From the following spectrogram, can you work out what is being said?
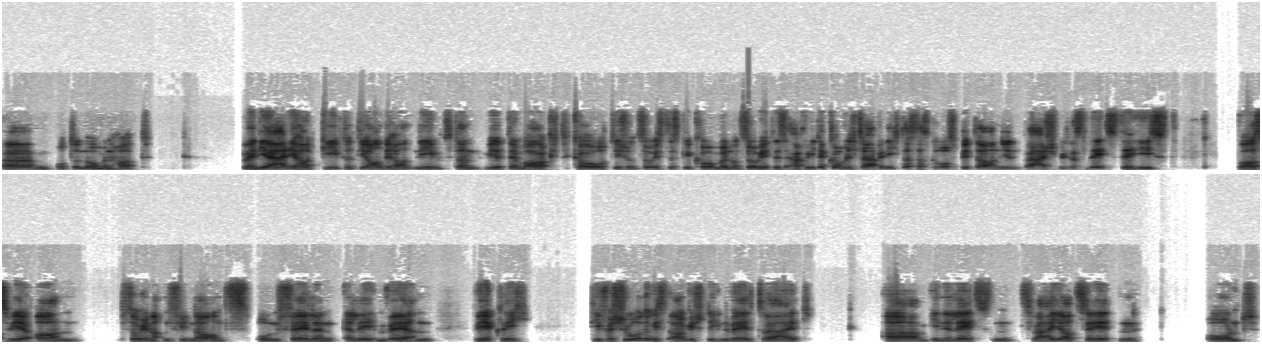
ähm, unternommen hat. Wenn die eine Hand gibt und die andere Hand nimmt, dann wird der Markt chaotisch und so ist es gekommen und so wird es auch wiederkommen. Ich glaube nicht, dass das Großbritannien-Beispiel das letzte ist, was wir an sogenannten Finanzunfällen erleben werden. Wirklich, die Verschuldung ist angestiegen weltweit ähm, in den letzten zwei Jahrzehnten. Und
